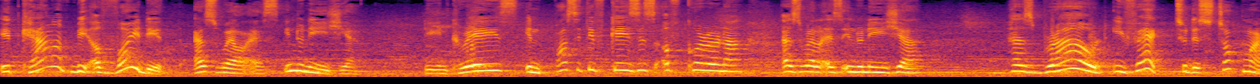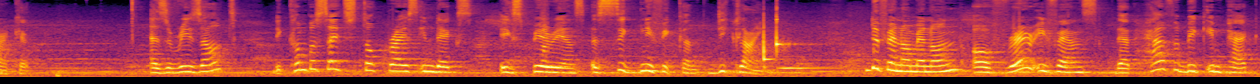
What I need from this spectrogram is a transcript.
It cannot be avoided as well as Indonesia. The increase in positive cases of corona as well as Indonesia has broad effect to the stock market. As a result, the composite stock price index experienced a significant decline. The phenomenon of rare events that have a big impact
